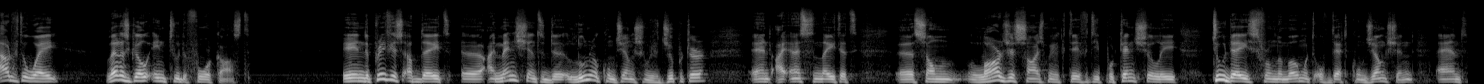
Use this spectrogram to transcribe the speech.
out of the way, let us go into the forecast. In the previous update, uh, I mentioned the lunar conjunction with Jupiter and I estimated uh, some larger seismic activity potentially two days from the moment of that conjunction. And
